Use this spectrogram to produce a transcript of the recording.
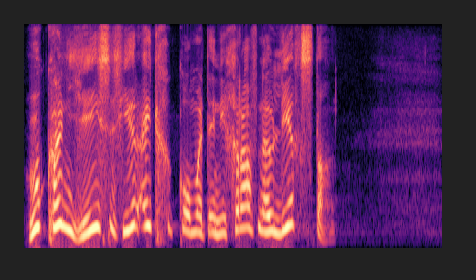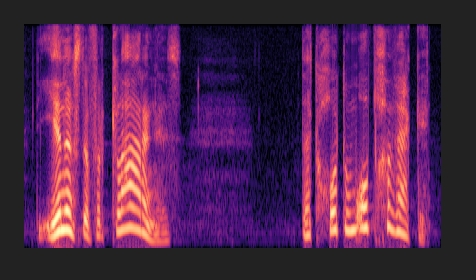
Hoe kan Jesus hier uitgekom het en die graf nou leeg staan? Die enigste verklaring is dat God hom opgewek het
